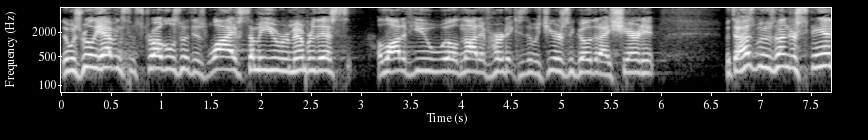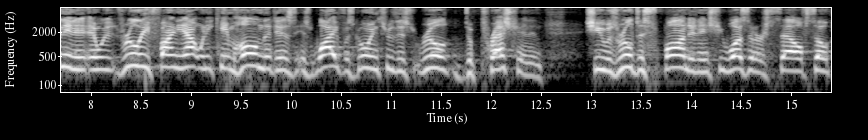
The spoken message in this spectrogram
that was really having some struggles with his wife. Some of you remember this. A lot of you will not have heard it because it was years ago that I shared it. But the husband was understanding it and was really finding out when he came home that his, his wife was going through this real depression and she was real despondent and she wasn't herself. So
